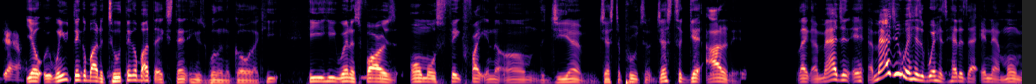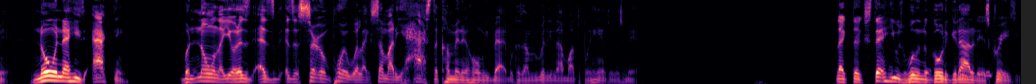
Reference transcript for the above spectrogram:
down. Yo, when you think about it too, think about the extent he was willing to go. Like he he he went as far as almost fake fighting the um the GM just to prove to just to get out of it. Like imagine it- imagine where his where his head is at in that moment, knowing that he's acting, but knowing like yo, there's as as a certain point where like somebody has to come in and hold me back because I'm really not about to put hands on this man. Like the extent he was willing to go to get out of there is crazy.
